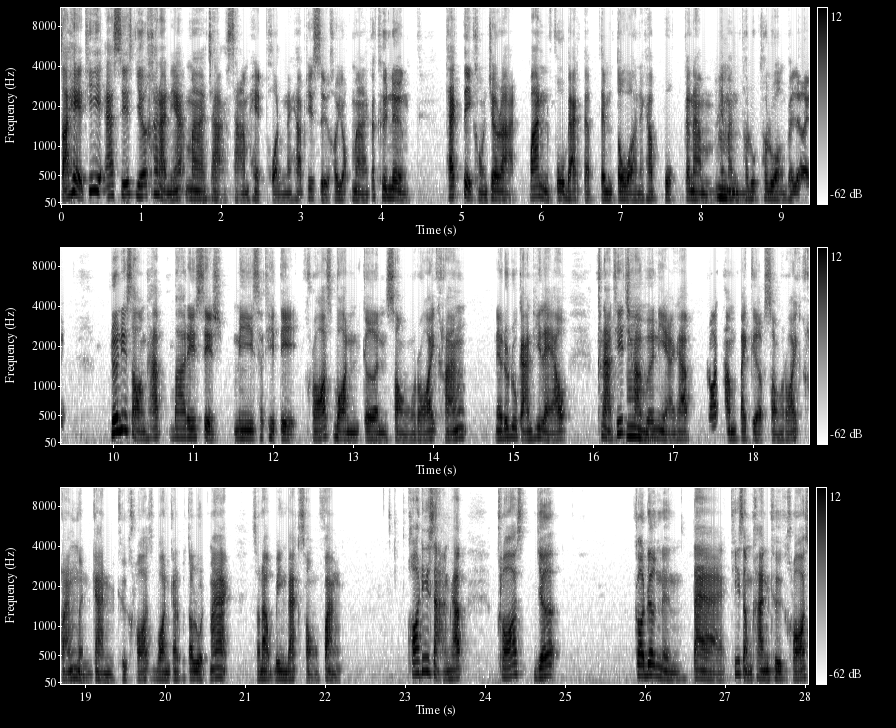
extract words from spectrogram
สาเหตุที่แอสซิสต์เยอะขนาดเนี้ยมาจาก 3 เหตุผลนะครับที่สื่อเขายกมาก็คือ 1. แท็กติกของเจอราร์ดปั้นฟูลแบ็กแบบเต็มตัวนะครับปลุกกระหนำให้มันอืมทะลุทะลวงไปเลยเรื่องที่ 2 ครับบาริซิชมีสถิติครอสบอลเกิน 200 ครั้งในฤดูกาลที่แล้ว ขณะที่ชาเวเนียครับก็ทำไปเกือบ 200 ครั้งเหมือนกัน คือครอสบอลกันอุตลุดมากสำหรับวิงแบ็กสองฝั่ง ข้อที่ 3 ครับครอสเยอะก็เรื่องหนึ่ง แต่ที่สำคัญคือครอส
